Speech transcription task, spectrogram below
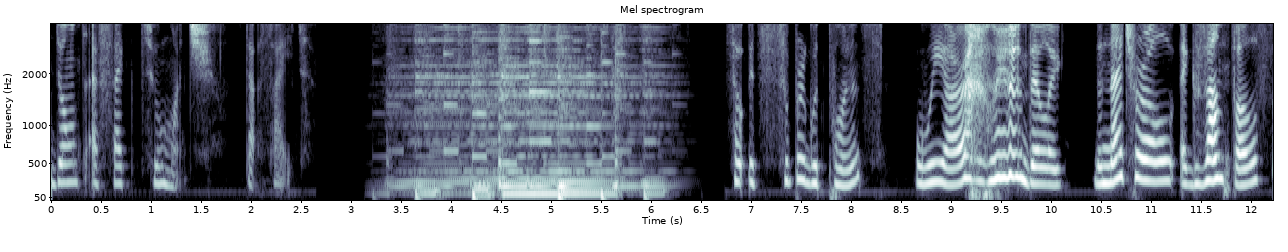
don't affect too much that side. So it's super good points. We are we are the like the natural examples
